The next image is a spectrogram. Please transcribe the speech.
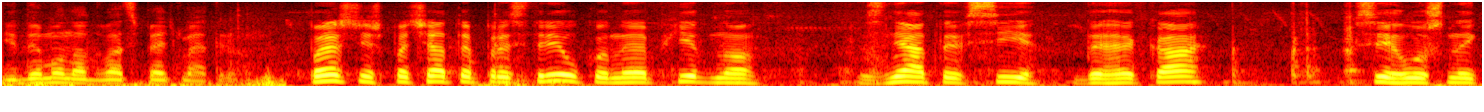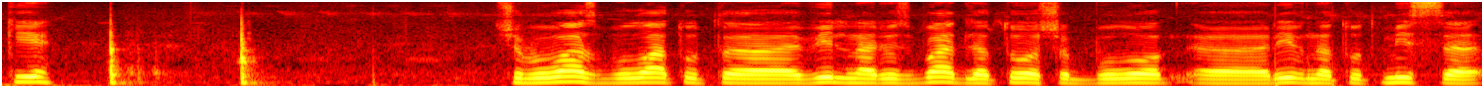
Йдемо на 25 метрів. Перш ніж почати пристрілку, необхідно зняти всі ДГК, всі глушники, щоб у вас була тут е, вільна різьба для того, щоб було е, рівне тут місце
